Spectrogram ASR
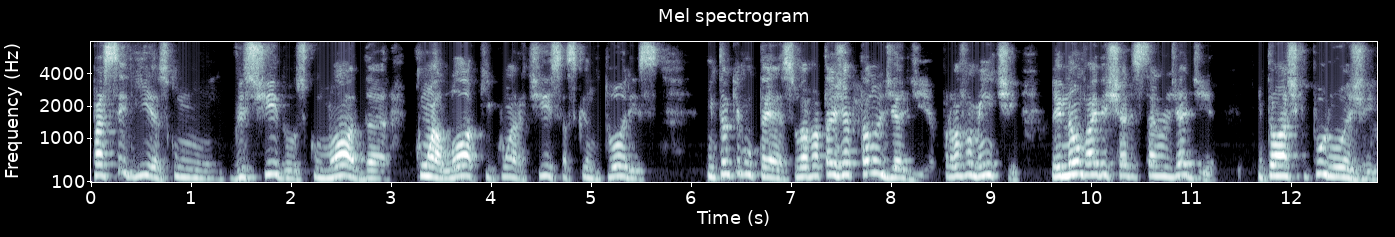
parcerias com vestidos, com moda, com a Loki, com artistas, cantores. Então, o que acontece? O avatar já está no dia a dia. Provavelmente, ele não vai deixar de estar no dia a dia. Então, acho que por hoje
